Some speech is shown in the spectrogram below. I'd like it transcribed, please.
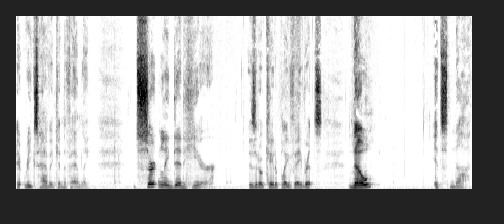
it wreaks havoc in the family. It certainly did here. Is it okay to play favorites? No, it's not.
